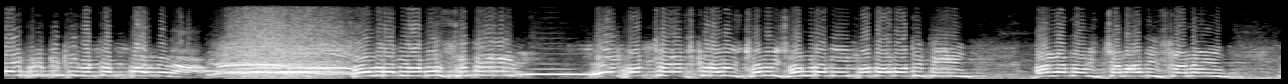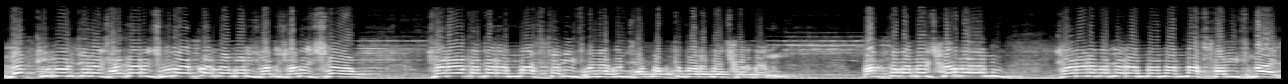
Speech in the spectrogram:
রায়পুরে বিক্রি করতে পারবে না সংগ্রামী উপস্থিতি এই পর্যায়ে আজকের অনুষ্ঠানের সংগ্রামী প্রধান অতিথি বাংলাদেশ জামাত ইসলামী লক্ষ্মীপুর জেলা শাখার সুরা সংসদ সদস্য জনতা মাস্টার ইসমাইল এখন বক্তব্য পেশ করবেন। বক্তব্য পেশ করবেন জনতা জোরাম মোহাম্মদ মাস্টার ইসমাইল।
